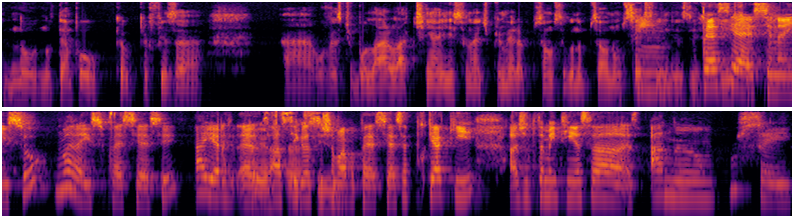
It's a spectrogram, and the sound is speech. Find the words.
no, no tempo que eu, que eu fiz a, a, o vestibular lá tinha isso, né? De primeira opção, segunda opção, não sei Sim. se ainda existe. PSS, isso. não é isso? Não era isso, PSS? Aí era, era PSS, a sigla se chamava PSS, é porque aqui a gente também tinha essa. Ah, não, não sei.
